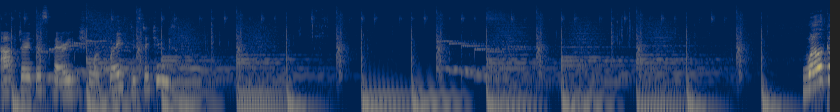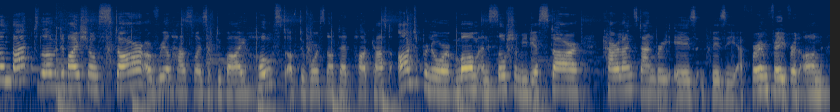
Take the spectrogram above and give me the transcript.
after this very short break. Do stay tuned. Welcome back to the Lovin Dubai show, star of Real Housewives of Dubai, host of Divorce Not Dead podcast, entrepreneur, mom, and social media star. Caroline Stanbury is busy, a firm favourite on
